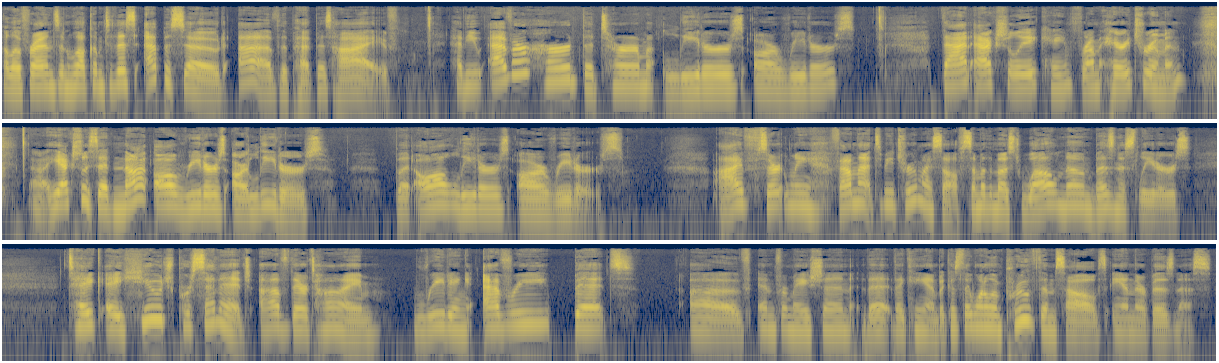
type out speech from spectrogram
Hello, friends, and welcome to this episode of the Pet Biz Hive. Have you ever heard the term leaders are readers? That actually came from Harry Truman. Uh, he actually said, Not all readers are leaders, but all leaders are readers. I've certainly found that to be true myself. Some of the most well known business leaders take a huge percentage of their time reading every bit of information that they can because they want to improve themselves and their business.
